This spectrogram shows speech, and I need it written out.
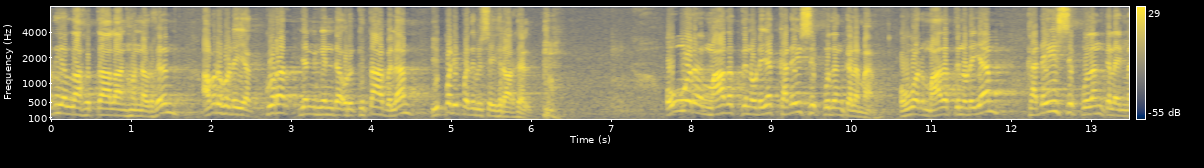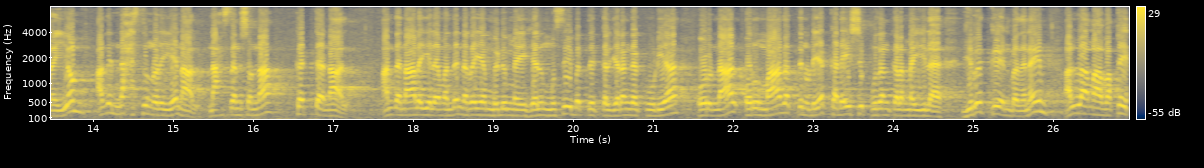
ரதி அல்லாஹு தாலான் அவர்கள் அவர்களுடைய குரர் என்கின்ற ஒரு கிதாபில் இப்படி பதிவு செய்கிறார்கள். ஒவ்வொரு மாதத்தினுடைய கடைசி புதன்கிழமை. ஒவ்வொரு மாதத்தினுடைய கடைசி புதன்கிழமையும் அது நஹ்சனுடைய நாள். நஹ்சன் சொன்னா கெட்ட நாள். அந்த நாளையில வந்து நிறைய மிடுமைகள் முசீபத்துக்கள் இறங்கக்கூடிய ஒரு நாள் ஒரு மாதத்தினுடைய கடைசி புதன்கிழமையில இருக்கு என்பதனை அல்லாமா வகை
